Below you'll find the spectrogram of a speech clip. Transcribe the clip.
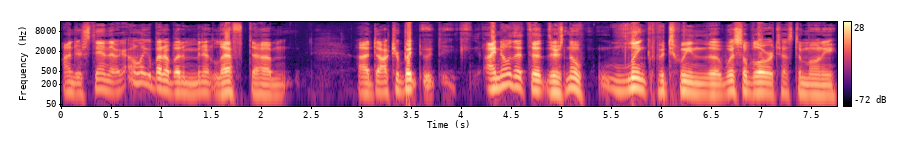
understand that. I only got about a minute left. Um, uh, doctor. But I know that the, there's no link between the whistleblower testimony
